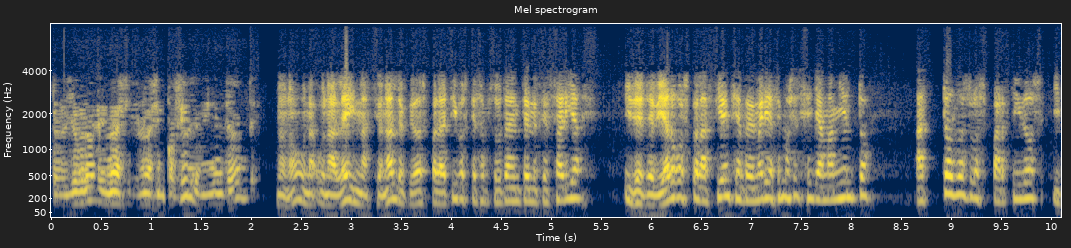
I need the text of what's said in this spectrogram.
pero yo creo que no es, no es imposible, evidentemente. No, no, una, una, ley nacional de cuidados paliativos que es absolutamente necesaria y desde Diálogos con la Ciencia en Remedia hacemos ese llamamiento a todos los partidos y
